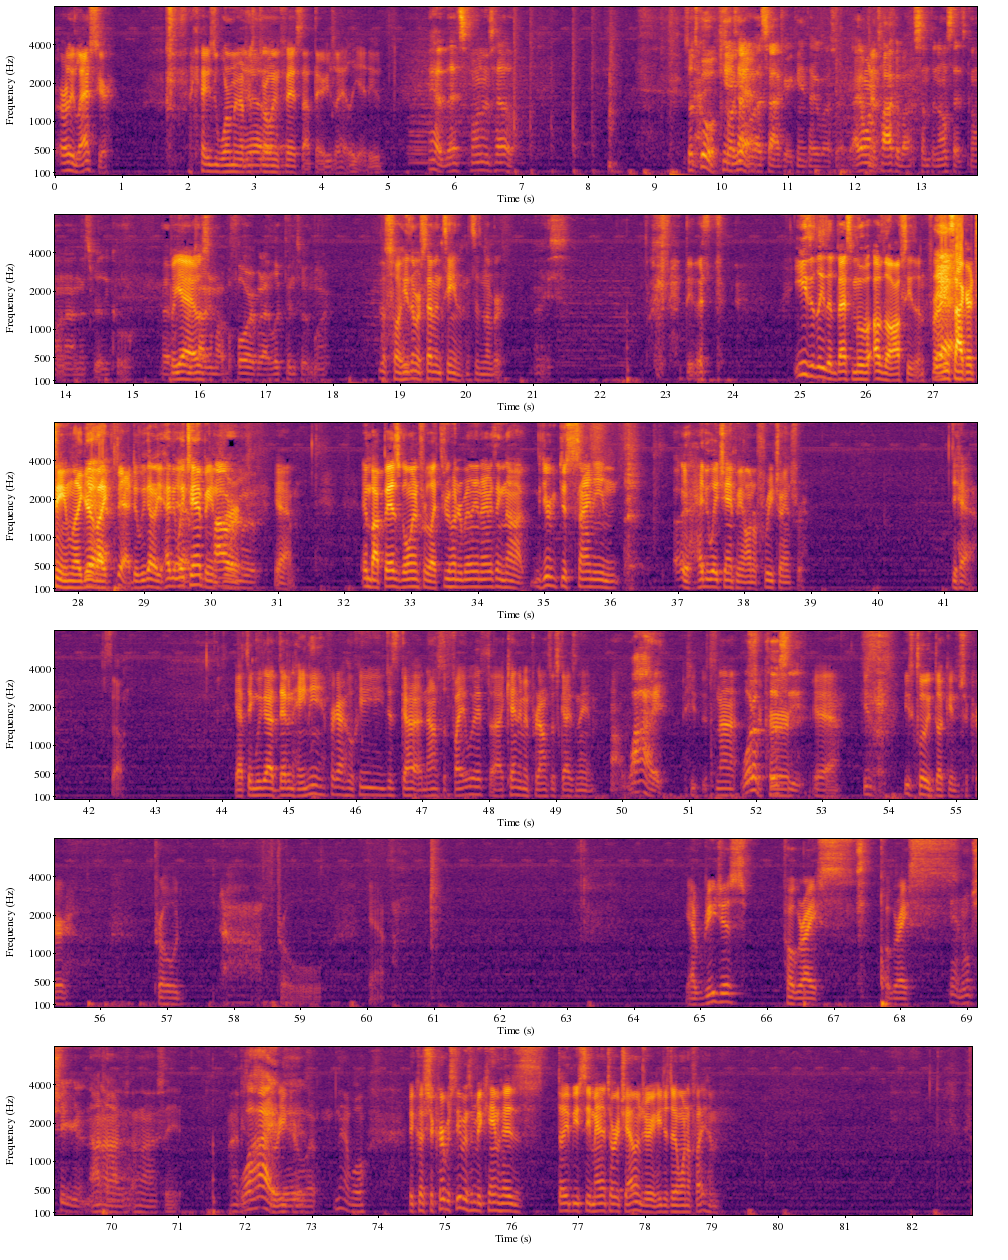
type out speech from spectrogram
early last year. like he's warming up, Yeah. just throwing fists out there. He's like, hell yeah, dude. Yeah, that's fun as hell. So it's cool. Can't so talk yeah, about soccer. Can't talk about soccer. I want No. to talk about something else that's going on. That's really cool. That But yeah, were it was- talking about before, but I looked into it more. So he's number seventeen. That's his number. Nice. dude. Easily the best move of the offseason for Yeah. any soccer team. Like you're Yeah. like, yeah, dude, we got a heavyweight Yeah, champion for move. yeah. Mbappe's going for like 300 million and everything. Nah, you're just signing a heavyweight champion on a free transfer. Yeah. Yeah, I think we got Devin Haney. I forgot who he just got announced to fight with. Uh, I can't even pronounce this guy's name. Uh, why? He, it's not. What a Shakur. pussy. Yeah, he's he's clearly ducking Shakur. Pro, pro, yeah, yeah. Regis Prograis, Prograis. Yeah, no shit. You're gonna I knock don't know. I don't know how to say it. I Why, Greek or dude? what? Yeah, well, because Shakur Stevenson became his WBC mandatory challenger. He just didn't want to fight him.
